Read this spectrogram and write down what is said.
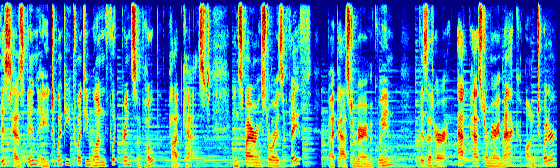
This has been a 2021 Footprints of Hope podcast, inspiring stories of faith by Pastor Mary McQueen. Visit her at Pastor Mary Mac on Twitter.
